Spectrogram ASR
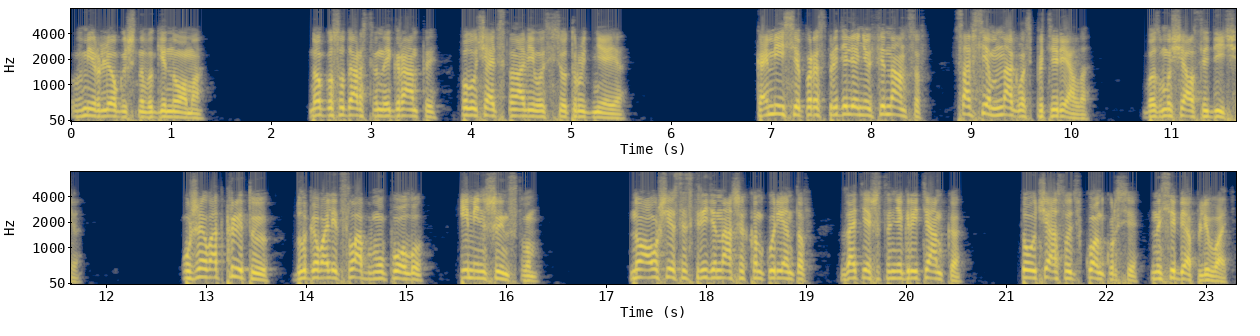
в мир легочного генома. Но государственные гранты получать становилось все труднее. Комиссия по распределению финансов совсем наглость потеряла, возмущался Дича. Уже в открытую благоволит слабому полу и меньшинствам. Ну а уж если среди наших конкурентов затешится негритянка, то участвовать в конкурсе на себя плевать.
